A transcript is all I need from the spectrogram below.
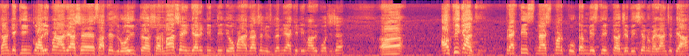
કારણ કે કિંગ કોહલી પણ આવ્યા છે. સાથે જ રોહિત શર્મા છે. ઇન્ડિયાની ટીમથી તેઓ પણ આવ્યા છે. ન્યુઝીલેન્ડની આખી ટીમ આવી પહોંચી છે. આવતીકાલથી પ્રેક્ટિસ મેચ પણ કોટંબી સ્થિત જે બીસીએનું મેદાન છે, ત્યાં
